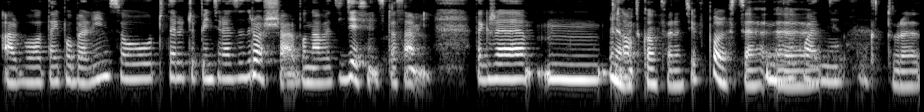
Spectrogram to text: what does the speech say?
albo Typo Berlin są 4 czy 5 razy droższe, albo nawet 10 czasami. Także... Mm, nawet no, konferencje w Polsce, no, dokładnie. E, które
